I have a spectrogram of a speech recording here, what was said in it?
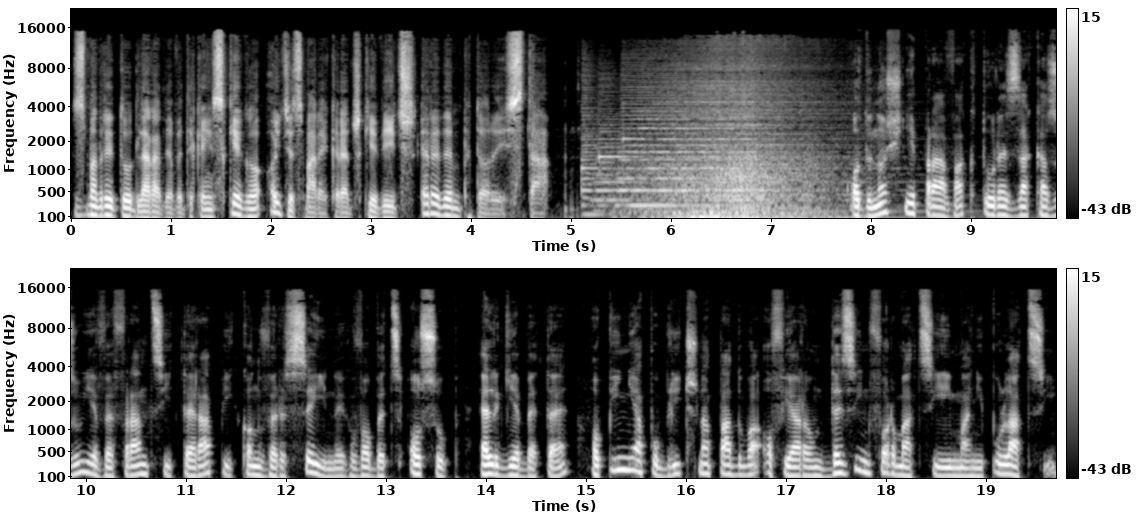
Z Madrytu dla Radia Watykańskiego ojciec Marek Raczkiewicz, redemptorysta. Odnośnie prawa, które zakazuje we Francji terapii konwersyjnych wobec osób LGBT, opinia publiczna padła ofiarą dezinformacji i manipulacji,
